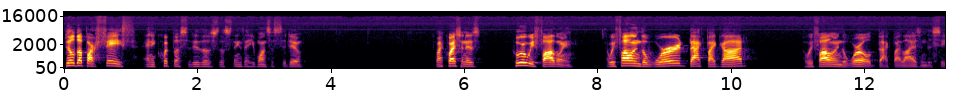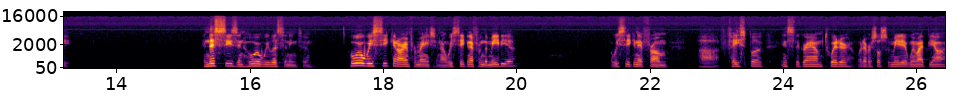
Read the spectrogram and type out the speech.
build up our faith and equip us to do those, those things that He wants us to do. My question is who are we following? Are we following the Word backed by God? Are we following the world backed by lies and deceit? In this season, who are we listening to? Who are we seeking our information? Are we seeking it from the media? Are we seeking it from uh, Facebook, Instagram, Twitter, whatever social media we might be on?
